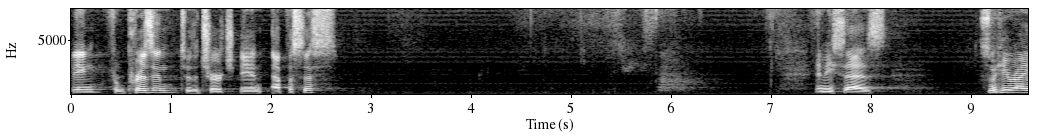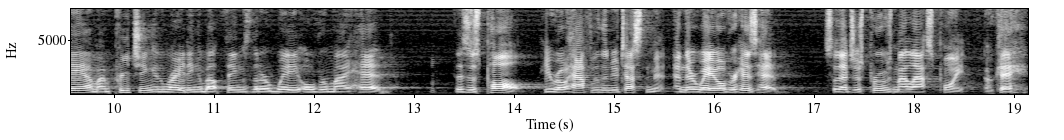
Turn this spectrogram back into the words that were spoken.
Writing from prison to the church in Ephesus. And he says, so here I am, I'm preaching and writing about things that are way over my head. This is Paul. He wrote half of the New Testament, and they're way over his head. So that just proves my last point, okay?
